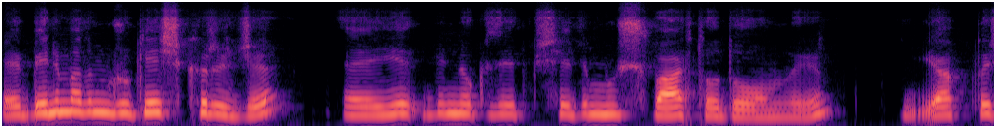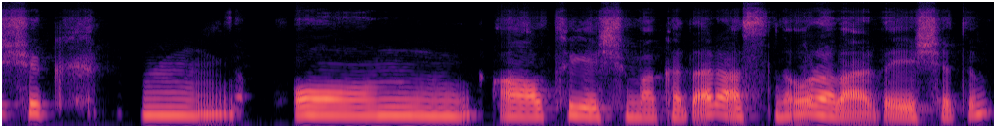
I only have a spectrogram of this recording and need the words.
E, benim adım Rugesh Kırıcı. 1977 e, Muşvarto doğumluyum. Yaklaşık 16 yaşıma kadar aslında oralarda yaşadım.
